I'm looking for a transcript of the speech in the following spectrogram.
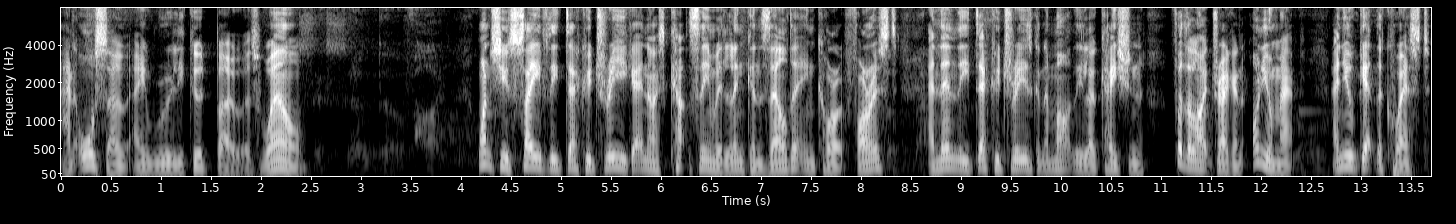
and also a really good bow as well. Once you save the Deku Tree, you get a nice cutscene with Link and Zelda in Korok Forest, and then the Deku Tree is going to mark the location for the Light Dragon on your map, and you'll get the quest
